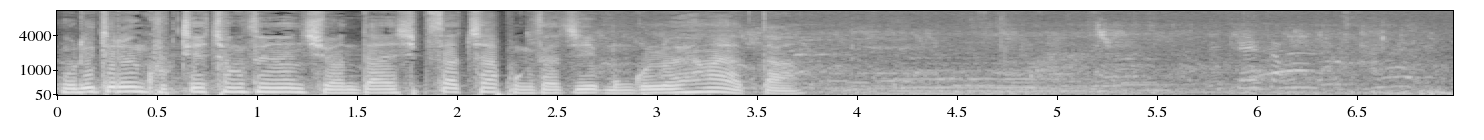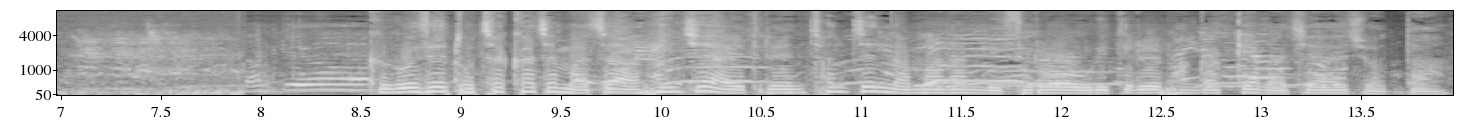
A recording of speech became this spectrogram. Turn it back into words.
우리들은 국제청소년 지원단 14차 봉사지 몽골로 향하였다. 그곳에 도착하자마자 현지 아이들은 천진난만한 미소로 우리들을 반갑게 맞이하여 주었다.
